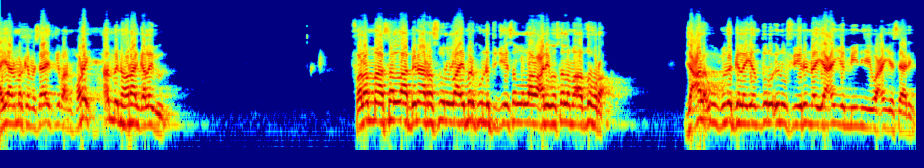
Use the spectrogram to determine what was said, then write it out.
ayaan marka masaajidkii baan horay amin horaan galay buu yidhi falamaa sallaa binaa rasuulullaahi markuuna tujiyey sala allahu calayhi wasalam aduhra jacala uu gudagelay yanduru inuu fiirinaya can yamiinihi wa can yasaarihi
